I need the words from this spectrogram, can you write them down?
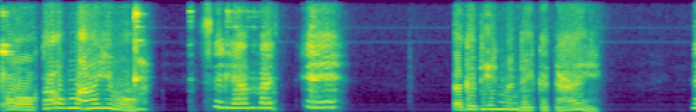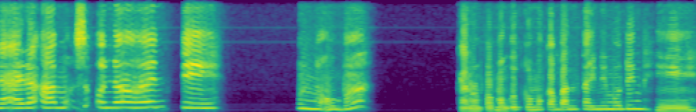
Oh, kaog maayo. Salamat, eh. Tagadiin man day. Naara amo sa unahan, te. Ano ba? Karon pa manggut ko makabantay nimo din he.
